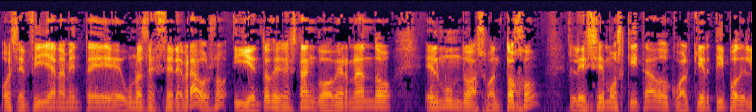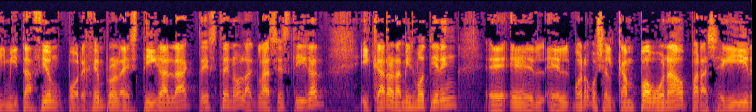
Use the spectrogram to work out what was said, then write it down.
o sencillamente unos descerebrados, ¿no? Y entonces están gobernando el mundo a su antojo, les hemos quitado cualquier tipo de limitación, por ejemplo, la Stigal Act, este, ¿no? La clase Stigal, y claro, ahora mismo tienen eh, el, bueno, pues el campo abonado para seguir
